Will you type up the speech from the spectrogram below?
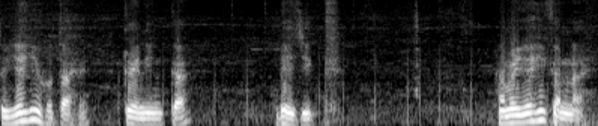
तो यही होता है। ट्रेनिंग का बेसिक हमें यही करना है।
